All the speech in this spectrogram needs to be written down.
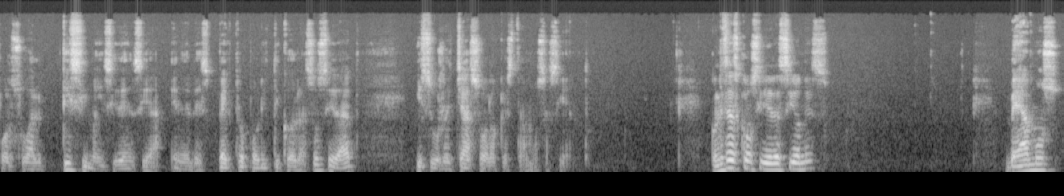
por su altísima incidencia en el espectro político de la sociedad y su rechazo a lo que estamos haciendo. Con estas consideraciones, veamos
